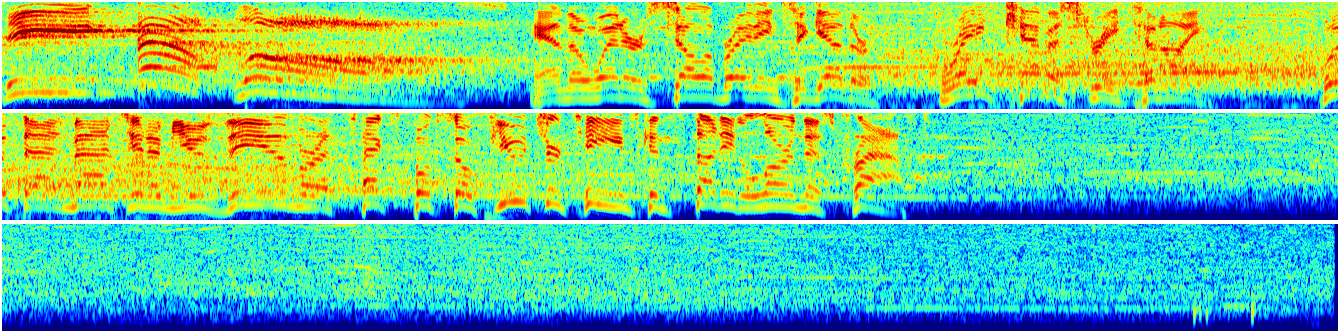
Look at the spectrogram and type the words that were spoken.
the Outlaws. And the winners celebrating together. Great chemistry tonight. Put that match in a museum or a textbook so future teams can study to learn this craft.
